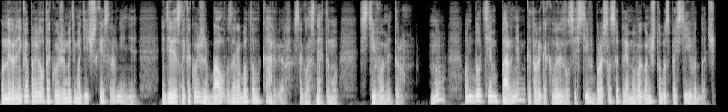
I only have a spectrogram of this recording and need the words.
он наверняка провел такое же математическое сравнение. Интересно, какой же балл заработал Карвер, согласно этому стивометру? Ну, он был тем парнем, который, как выразился Стив, бросился прямо в огонь, чтобы спасти его дочь.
